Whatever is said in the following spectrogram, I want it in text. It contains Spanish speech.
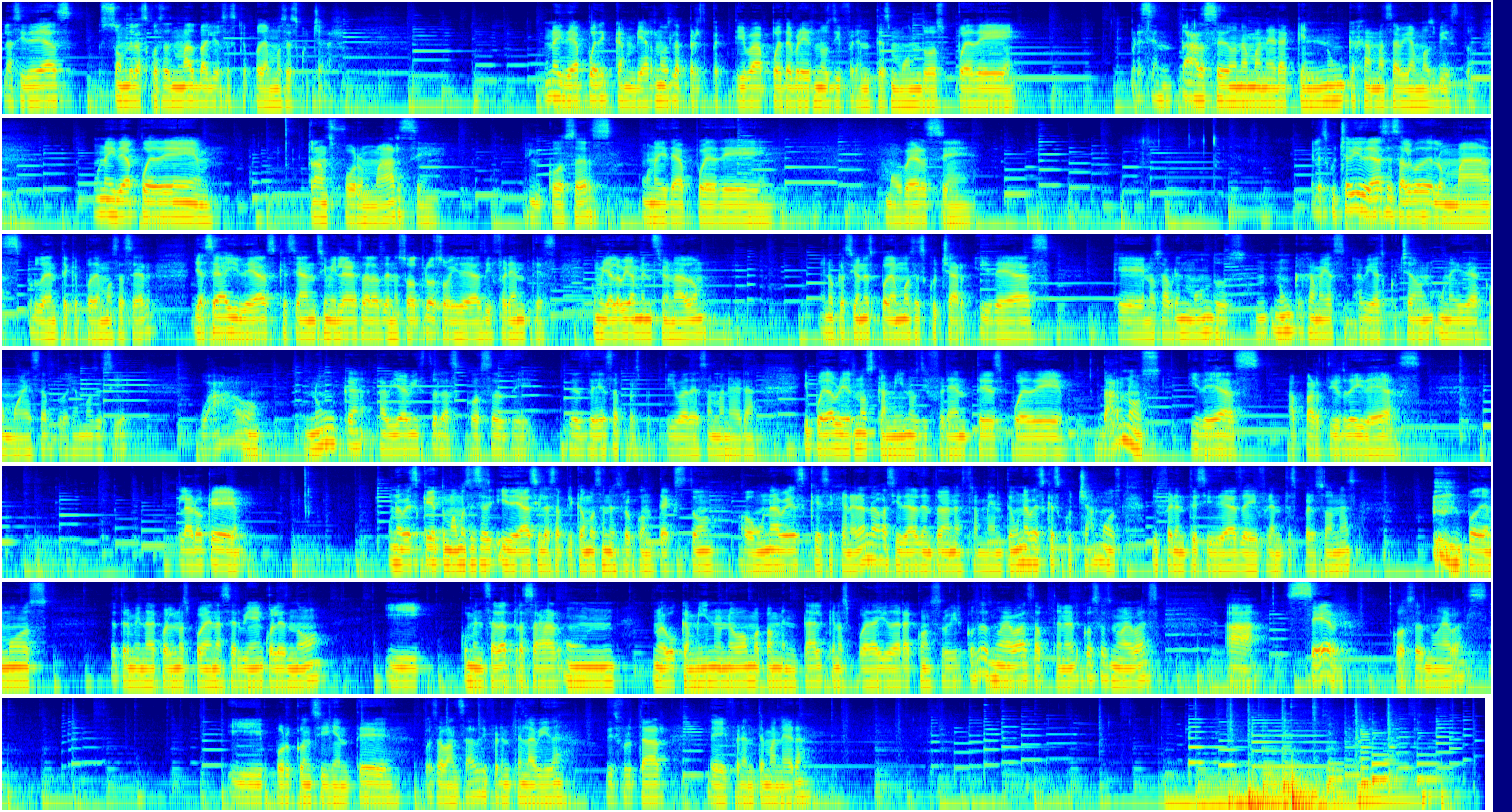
las ideas son de las cosas más valiosas que podemos escuchar. Una idea puede cambiarnos la perspectiva, puede abrirnos diferentes mundos, puede presentarse de una manera que nunca jamás habíamos visto. Una idea puede transformarse en cosas, una idea puede moverse. El escuchar ideas es algo de lo más prudente que podemos hacer, ya sea ideas que sean similares a las de nosotros o ideas diferentes. Como ya lo había mencionado, en ocasiones podemos escuchar ideas que nos abren mundos. Nunca jamás había escuchado una idea como esa, podríamos decir. ¡Wow! Nunca había visto las cosas de, desde esa perspectiva, de esa manera. Y puede abrirnos caminos diferentes, puede darnos ideas a partir de ideas. Claro que una vez que tomamos esas ideas y las aplicamos en nuestro contexto, o una vez que se generan nuevas ideas dentro de nuestra mente, una vez que escuchamos diferentes ideas de diferentes personas, podemos determinar cuáles nos pueden hacer bien, cuáles no, y comenzar a trazar un nuevo camino, un nuevo mapa mental que nos pueda ayudar a construir cosas nuevas, a obtener cosas nuevas, a ser cosas nuevas y por consiguiente pues avanzar diferente en la vida, disfrutar de diferente manera.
